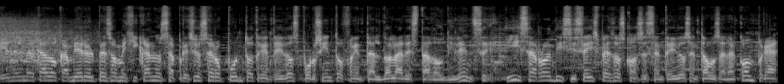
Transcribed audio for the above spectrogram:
En el mercado cambiario el peso mexicano se apreció 0.32% frente al dólar estadounidense y cerró en 16 pesos con 62 centavos a la compra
